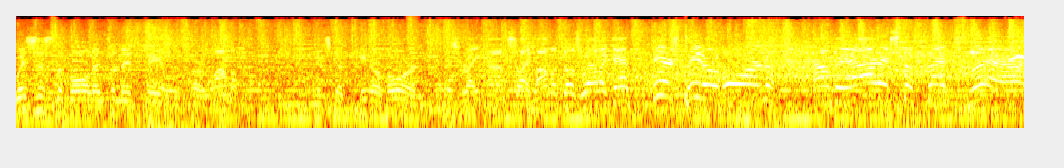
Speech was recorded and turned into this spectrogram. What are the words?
Whizzes the ball into midfield for Lamont. It's got Peter Horne on his right hand side. Lamont does well again. Here's Peter Horne, and the Irish defence there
